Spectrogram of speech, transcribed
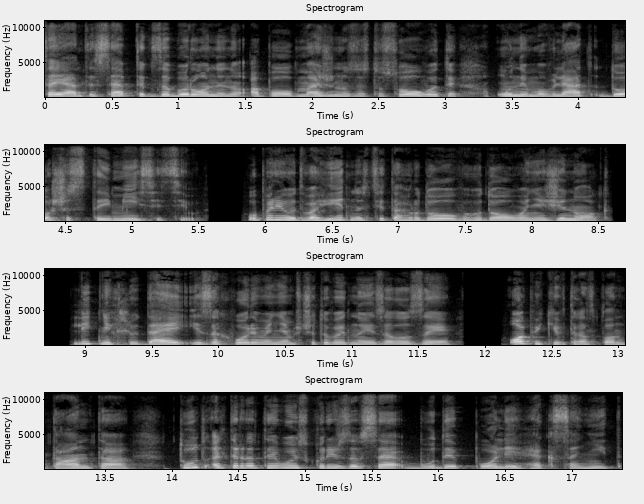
Цей антисептик заборонено або обмежено застосовувати у немовлят до 6 місяців у період вагітності та грудового вигодовування жінок, літніх людей із захворюванням щитовидної залози, опіків трансплантанта. Тут альтернативою, скоріш за все, буде полігексаніт.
